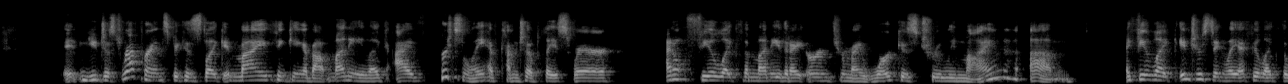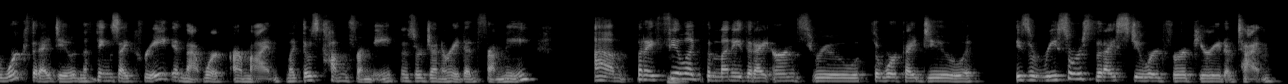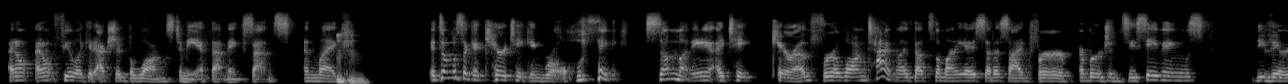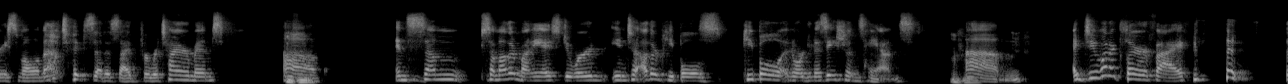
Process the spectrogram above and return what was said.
it, you just referenced because like in my thinking about money like I've personally have come to a place where I don't feel like the money that I earn through my work is truly mine. Um I feel like interestingly I feel like the work that I do and the things I create in that work are mine. Like those come from me. Those are generated from me. Um, but I feel like the money that I earn through the work I do is a resource that I steward for a period of time. I don't I don't feel like it actually belongs to me if that makes sense. And like Mhm. It's almost like a caretaking role. like some money I take care of for a long time. Like that's the money I set aside for emergency savings, the very small amount I've set aside for retirement. Mhm. Um, and some some other money I steward into other people's people and organizations' hands. Mhm. Um, I do want to clarify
